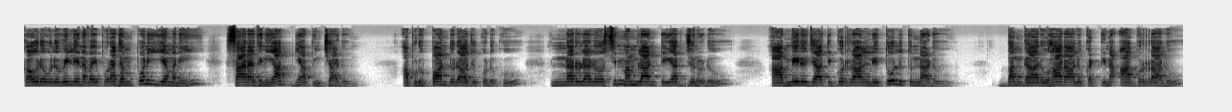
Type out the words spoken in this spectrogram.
కౌరవులు వెళ్ళిన వైపు రథం పొనియ్యమని సారథిని ఆజ్ఞాపించాడు. అప్పుడు పాండురాజు కొడుకు నరులలో సింహం లాంటి అర్జునుడు ఆ మేలుజాతి గుర్రాల్ని తోలుతున్నాడు. బంగారు హారాలు కట్టిన ఆ గుర్రాలు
